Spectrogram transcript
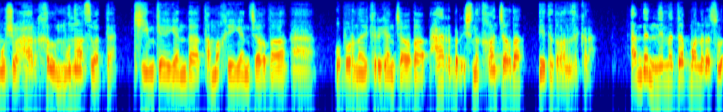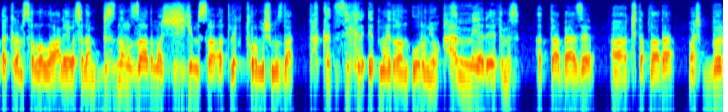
mushu har xil munosabatda kiyim kiyganda tomoq yegan chog'da uburniga kirgan chog'da har bir ishni qilgan chog'da aytadigan zikri endi nima deb mana rasul akram sallallohu alayhi vasallam bizning zodima yigirma soatlik turmushimizda faqat zikr etmaydigan o'rin yo'q. Hamma yerda aytamiz. Hatto ba'zi kitoblarda bir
